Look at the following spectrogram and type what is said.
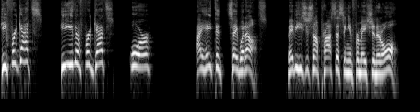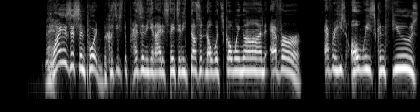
He forgets. He either forgets or I hate to say what else. Maybe he's just not processing information at all. Man. Why is this important? Because he's the president of the United States and he doesn't know what's going on ever. Ever. He's always confused.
